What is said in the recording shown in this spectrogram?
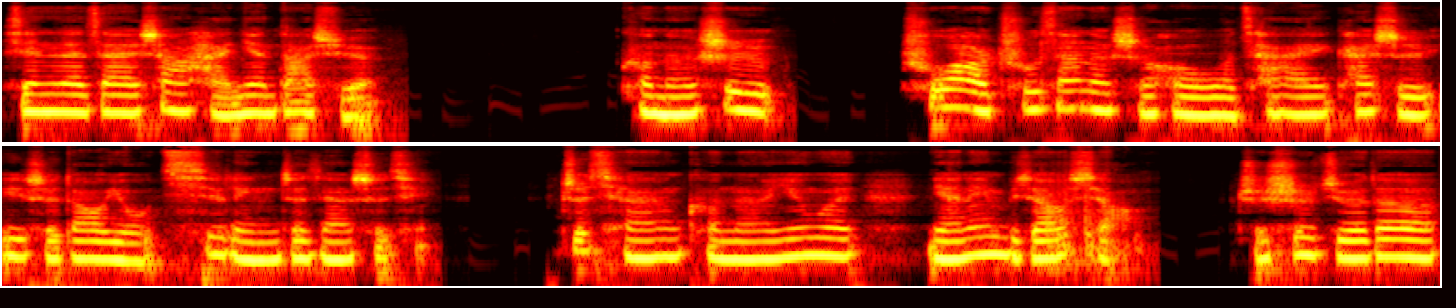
现在在上海念大学。可能是初二、初三的时候，我才开始意识到有欺凌这件事情。之前可能因为年龄比较小，只是觉得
